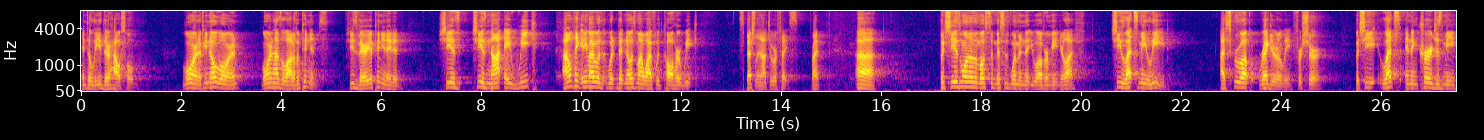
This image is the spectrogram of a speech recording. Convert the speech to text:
and to lead their household. Lauren, if you know Lauren, Lauren has a lot of opinions. She's very opinionated. She is, she is not a weak, I don't think anybody would, would, that knows my wife would call her weak, especially not to her face, right? Uh, but she is one of the most submissive women that you will ever meet in your life. She lets me lead. I screw up regularly, for sure. But she lets and encourages me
